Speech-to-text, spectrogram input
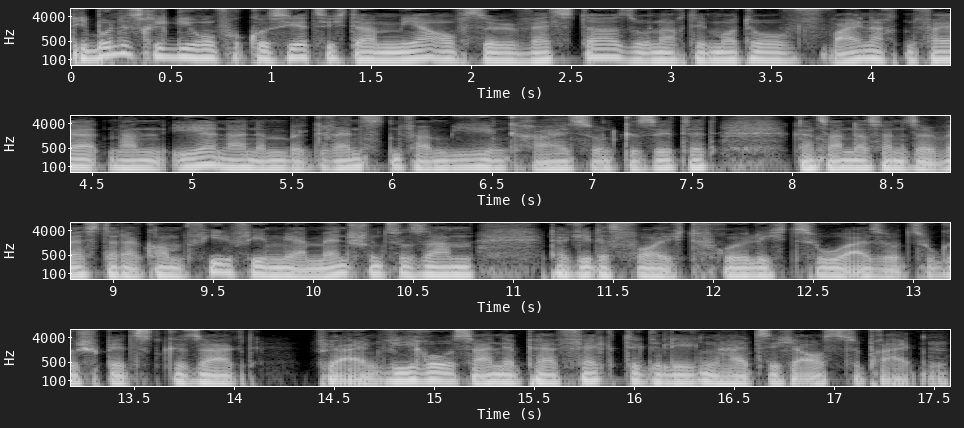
Die Bundesregierung fokussiert sich da mehr auf Silvester, so nach dem Motto, Weihnachten feiert man eher in einem begrenzten Familienkreis und gesittet. Ganz anders an Silvester, da kommen viel, viel mehr Menschen zusammen, da geht es feucht fröhlich zu, also zugespitzt gesagt. Für ein Virus eine perfekte Gelegenheit, sich auszubreiten.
